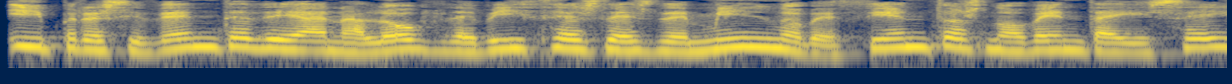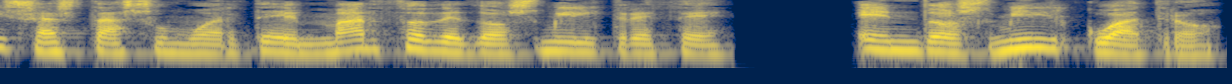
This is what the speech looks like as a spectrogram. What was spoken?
y presidente de Analog Devices desde 1996 hasta su muerte en marzo de 2013. En 2004,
